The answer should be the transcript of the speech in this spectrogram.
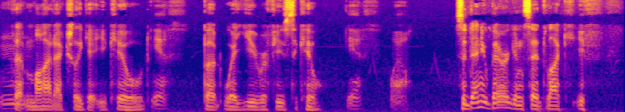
that might actually get you killed, yes. but where you refuse to kill? Yes. Wow. So Daniel Berrigan said, like, if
